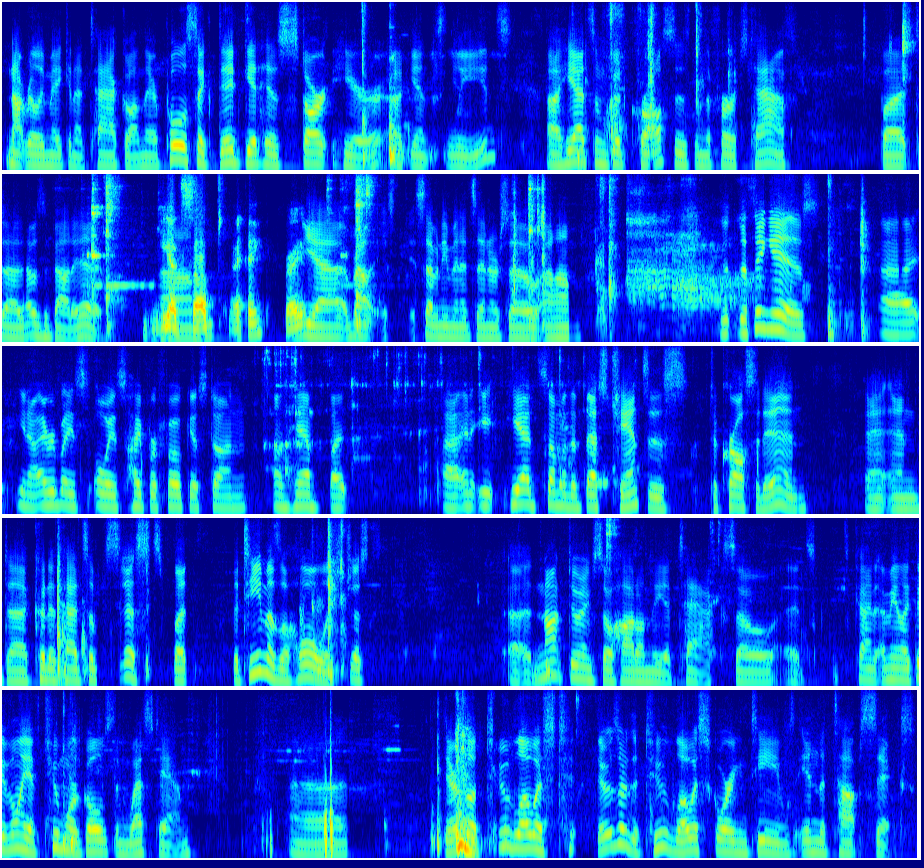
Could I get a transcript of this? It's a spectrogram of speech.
not really make an attack on there. Pulisic did get his start here against Leeds. Uh, he had some good crosses in the first half, but uh, that was about it. He got Um, subbed, I think, right? Yeah, about 70 minutes in or so. Um, the, the thing is, uh, you know, everybody's always hyper focused on on him, but uh, and he, he had some of the best chances to cross it in, and, and uh, could have had some assists. But the team as a whole is just uh, not doing so hot on the attack. So it's it's kind of I mean, like they've only have two more goals than West Ham. Uh, they're the two lowest. Those are the two lowest scoring teams in the top six.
